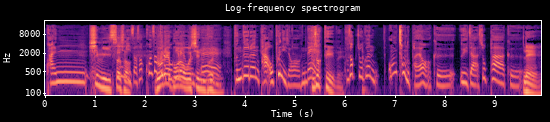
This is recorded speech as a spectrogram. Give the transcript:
관 힘이 있어서 힘이 있어서 콘서트 노래 보러 오신 분 분들은 다 오픈이죠. 근데 구석 테이블. 구석 쪽은 엄청 높아요. 그 의자, 소파 그 네.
